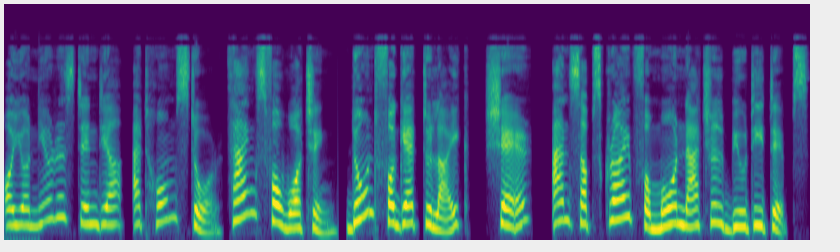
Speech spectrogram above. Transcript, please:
or your nearest India at home store. Thanks for watching. Don't forget to like, share, and subscribe for more natural beauty tips.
